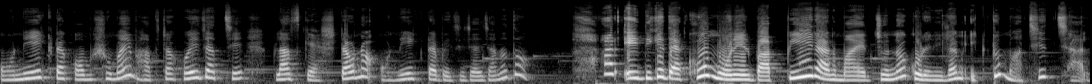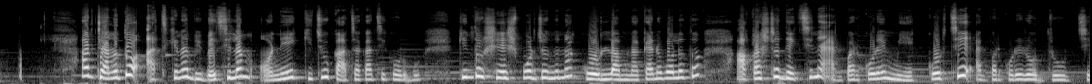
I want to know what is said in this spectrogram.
অনেকটা কম সময়ে ভাতটা হয়ে যাচ্ছে, প্লাস গ্যাসটাও না অনেকটা বেঁচে যায়, জানো তো? আর এইদিকে দেখো, মনের বাপির আর মায়ের জন্য করে নিলাম একটু মাছের ঝাল। আর জানো তো, আজকে না ভেবেছিলাম অনেক কিছু কাছাকাছি করব। কিন্তু শেষ পর্যন্ত না করলাম না। কেন বলো তো? আকাশটা দেখছি না, একবার করে মেঘ করছে, একবার করে রৌদ্র উঠছে।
